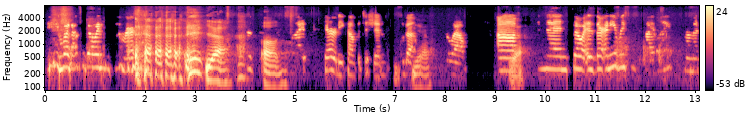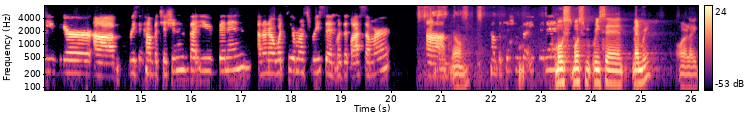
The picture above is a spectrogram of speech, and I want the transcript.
you might have to go in the summer. yeah. Um, charity competition. We'll go. Yeah. Go out. Um, yeah. And then, so is there any recent highlights from any of your um, recent competitions that you've been in? I don't know. What's your most recent? Was it last summer? Um, um competitions that you've been in. Most most recent memory, or like.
